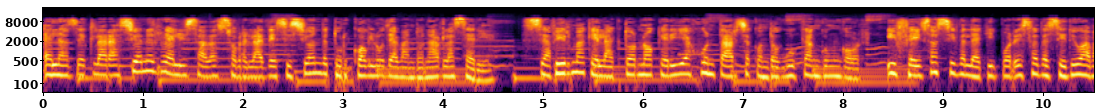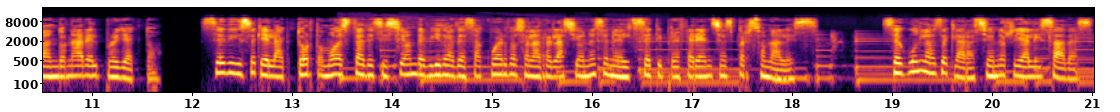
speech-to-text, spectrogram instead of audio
En las declaraciones realizadas sobre la decisión de Turkoglu de abandonar la serie, se afirma que el actor no quería juntarse con Dogukan Gungor y Feysa Sivelek y por eso decidió abandonar el proyecto. Se dice que el actor tomó esta decisión debido a desacuerdos en las relaciones en el set y preferencias personales. Según las declaraciones realizadas,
